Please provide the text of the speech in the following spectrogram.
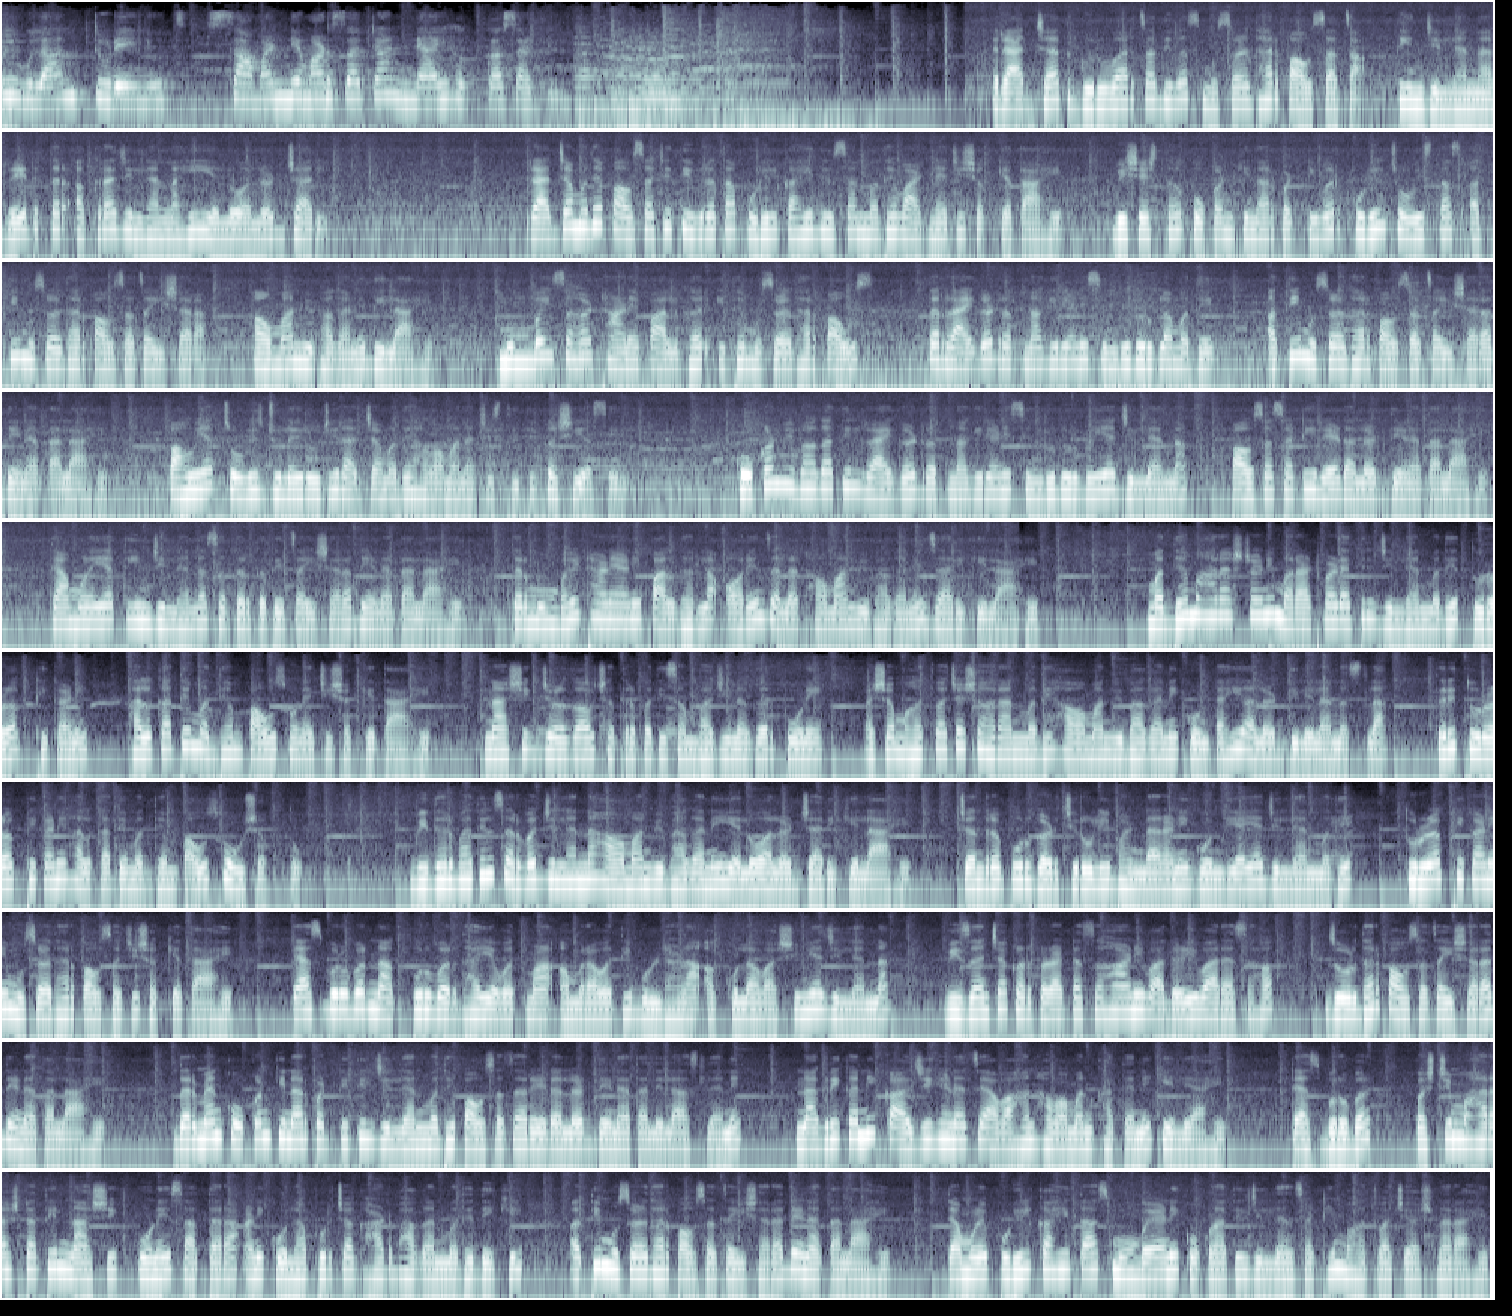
Rahul गुलान today news सामान्य माणसाच्या न्याय हक्कासाठी. राज्यात गुरुवारचा दिवस मुसळधार पावसाचा. तीन जिल्ह्यांना रेड तर अकरा जिल्ह्यांनाही येलो अलर्ट जारी. राज्यामध्ये पावसाची तीव्रता पुढील काही दिवसांमध्ये वाढण्याची शक्यता आहे. विशेषतः कोकण किनारपट्टीवर पुढील चोवीस तास अतिमुसळधार पावसाचा इशारा हवामान विभागाने दिला आहे. मुंबईसह ठाणे पालघर इथे मुसळधार पाऊस तर रायगड रत्नागिरी आणि सिंधुदुर्गमध्ये अतिमुसळधार पावसाचा इशारा देण्यात आला आहे. पाहुयात चोवीस जुलै रोजी राज्यामध्ये हवामानाची स्थिती कशी असेल? कोकण विभागातील रायगड रत्नागिरी आणि सिंधुदुर्ग या जिल्ह्यांना पावसासाठी रेड अलर्ट देण्यात आला आहे. त्यामुळे या तीन जिल्ह्यांना सतर्कतेचा इशारा देण्यात आला आहे. तर मुंबई ठाणे आणि पालघरला ऑरेंज अलर्ट हवामान विभागाने जारी केला आहे. मध्य महाराष्ट्र आणि मराठवाड्यातील जिल्ह्यांमध्ये तुरळक ठिकाणी हलका ते मध्यम पाऊस होण्याची शक्यता आहे. नाशिक जळगाव छत्रपती संभाजीनगर पुणे अशा महत्त्वाच्या शहरांमध्ये हवामान विभागाने कोणताही अलर्ट दिलेला नसला तरी तुरळक ठिकाणी हलका ते मध्यम पाऊस होऊ शकतो. विदर्भातील सर्वच जिल्ह्यांना हवामान विभागाने येलो अलर्ट जारी केला आहे. चंद्रपूर गडचिरोली भंडारा आणि गोंदिया या जिल्ह्यांमध्ये तुरळक ठिकाणी मुसळधार पावसाची शक्यता आहे. त्याचबरोबर नागपूर वर्धा यवतमाळ अमरावती बुलढाणा अकोला वाशिम या जिल्ह्यांना विजांच्या कडकडाटासह आणि वादळी वाऱ्यासह जोरदार पावसाचा इशारा देण्यात आला आहे. दरम्यान कोकण किनारपट्टीतील जिल्ह्यांमध्ये पावसाचा रेड अलर्ट देण्यात आलेला असल्याने नागरिकांनी काळजी घेण्याचे आवाहन हवामान खात्याने केले आहे. त्याचबरोबर पश्चिम महाराष्ट्रातील नाशिक पुणे सातारा आणि कोल्हापूरच्या घाट भागांमध्ये देखील अतिमुसळधार पावसाचा इशारा देण्यात आला आहे. त्यामुळे पुढील काही तास मुंबई आणि कोकणातील जिल्ह्यांसाठी महत्त्वाचे असणार आहेत.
